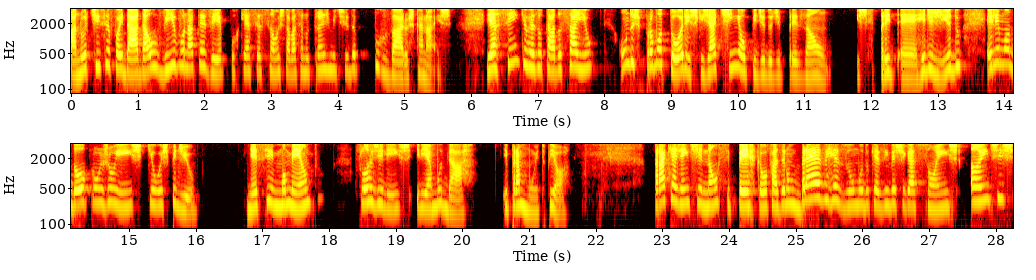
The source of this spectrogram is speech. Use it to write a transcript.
A notícia foi dada ao vivo na TV, porque a sessão estava sendo transmitida por vários canais. E assim que o resultado saiu, um dos promotores, que já tinha o pedido de prisão é, redigido, ele mandou para um juiz que o expediu. Nesse momento, Flor de Lis iria mudar e para muito pior. Para que a gente não se perca, eu vou fazer um breve resumo do que as investigações antes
